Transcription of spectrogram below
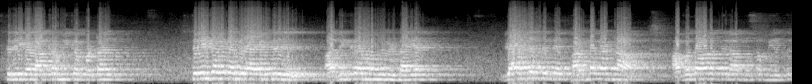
സ്ത്രീകൾ ആക്രമിക്കപ്പെട്ടാൽ സ്ത്രീകൾക്കെതിരായിട്ട് അതിക്രമങ്ങളുണ്ടായാൽ രാജ്യത്തിന്റെ ഭരണഘടന അവതാരത്തിലാകുന്ന സമയത്ത്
